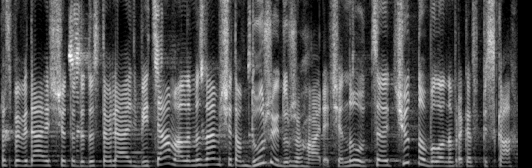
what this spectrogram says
розповідає, що туди доставляють бійцям, але ми знаємо, що там дуже і дуже гаряче. Ну це чутно було, наприклад, в пісках,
